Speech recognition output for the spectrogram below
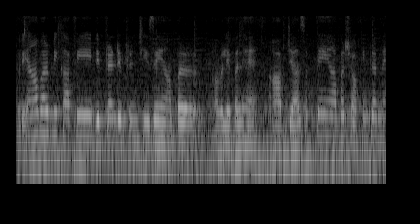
तो यहाँ पर भी काफ़ी डिफरेंट डिफरेंट चीज़ें यहाँ पर अवेलेबल हैं। आप जा सकते हैं यहाँ पर शॉपिंग करने।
